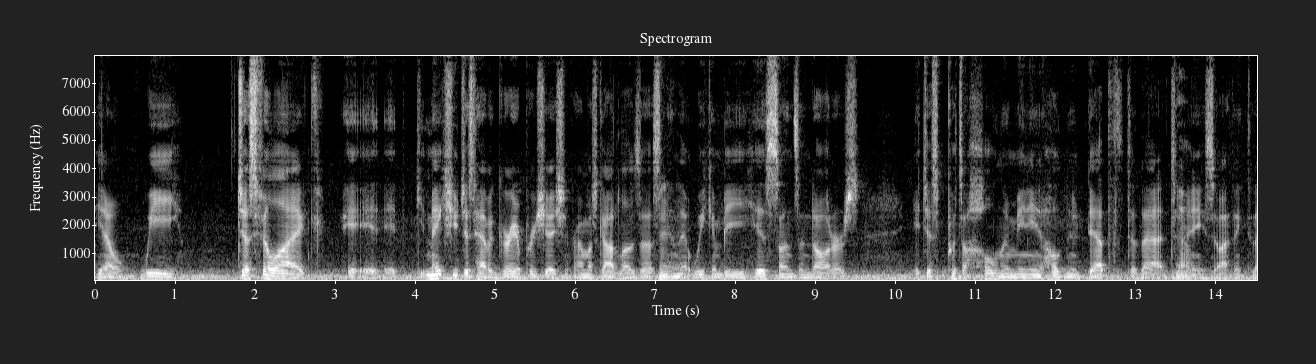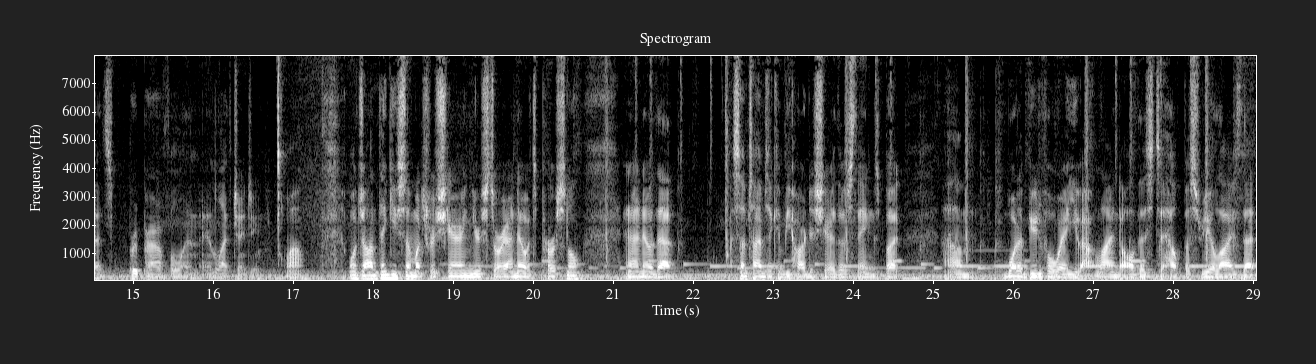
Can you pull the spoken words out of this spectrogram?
you know, we just feel like it, it, it makes you just have a great appreciation for how much God loves us, Mhm. and that we can be His sons and daughters. It just puts a whole new meaning, a whole new depth to that to Yeah. me. So I think that's pretty powerful and, and life changing. Wow. Well, John, thank you so much for sharing your story. I know it's personal, and I know that sometimes it can be hard to share those things, but um, what a beautiful way you outlined all this to help us realize that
